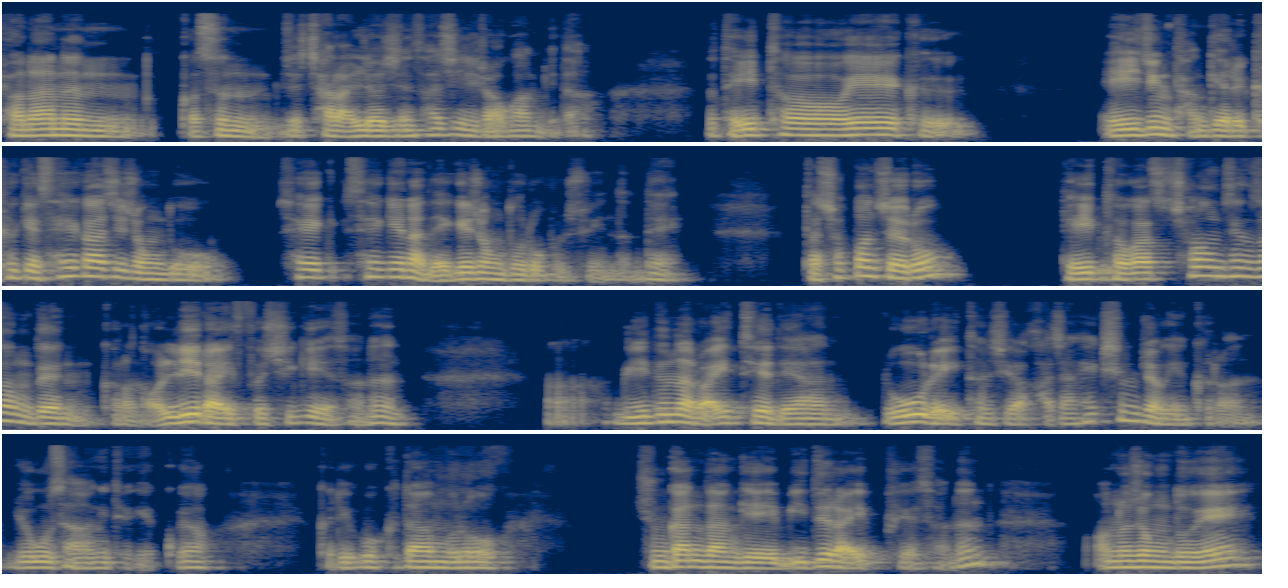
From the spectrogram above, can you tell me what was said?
변하는 것은 이제 잘 알려진 사실이라고 합니다. 그 데이터의 그 에이징 단계를 크게 세 가지 정도, 세, 세 개나 네 개 정도로 볼 수 있는데, 첫 번째로 데이터가 처음 생성된 그런 얼리 라이프 시기에서는 어, 리드나 라이트에 대한 로우 레이턴시가 가장 핵심적인 그런 요구 사항이 되겠고요. 그리고 그 다음으로 중간 단계의 미드 라이프에서는 어느 정도의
